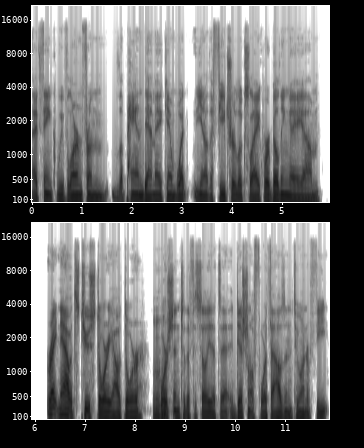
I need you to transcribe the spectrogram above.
I think we've learned from the pandemic and what you know the future looks like. We're building a um right now it's two story outdoor Mhm. portion to the facility. That's an additional four thousand two hundred feet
